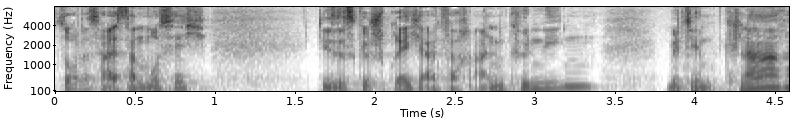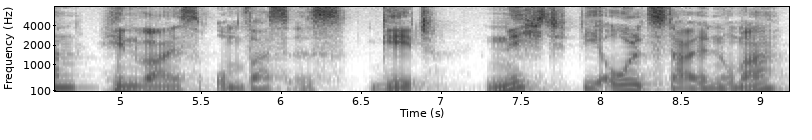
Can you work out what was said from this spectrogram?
So, das heißt, dann muss ich dieses Gespräch einfach ankündigen mit dem klaren Hinweis, um was es geht. Nicht die Old-Style-Nummer,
